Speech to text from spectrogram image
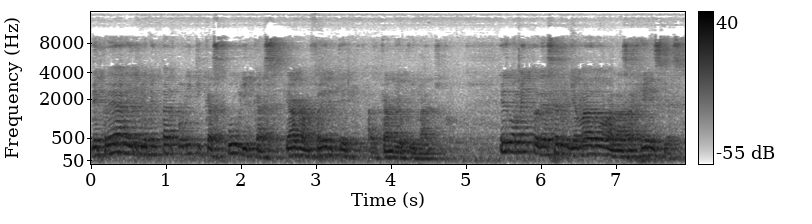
de crear e implementar políticas públicas que hagan frente al cambio climático. Es momento de hacer un llamado a las agencias,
